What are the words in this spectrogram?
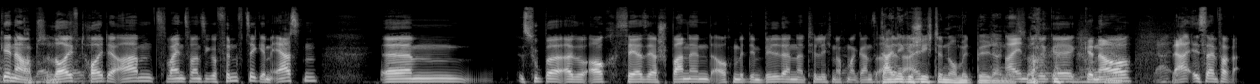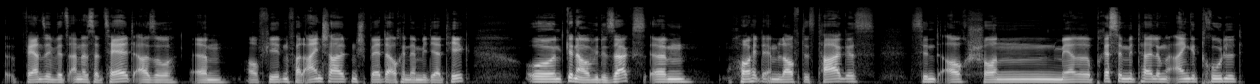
genau, absolut. läuft heute Abend 22.50 Uhr im ersten. Ähm, super, also auch sehr, sehr spannend, auch mit den Bildern natürlich nochmal ganz Deine Geschichte noch mit Bildern. jetzt, ne? Eindrücke, genau. Ja, ist einfach, Fernsehen wird's anders erzählt, also ähm, auf jeden Fall einschalten, später auch in der Mediathek. Und genau, wie du sagst, ähm, heute im Lauf des Tages sind auch schon mehrere Pressemitteilungen eingetrudelt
